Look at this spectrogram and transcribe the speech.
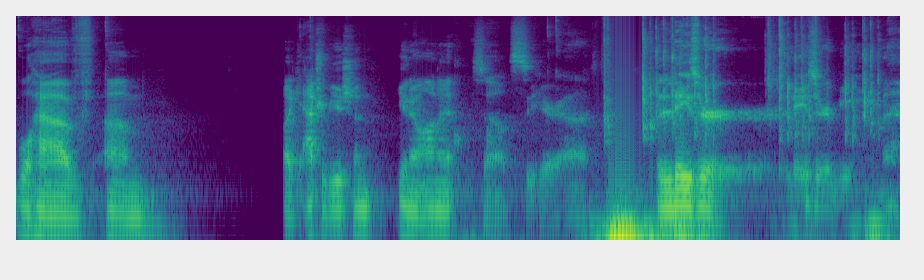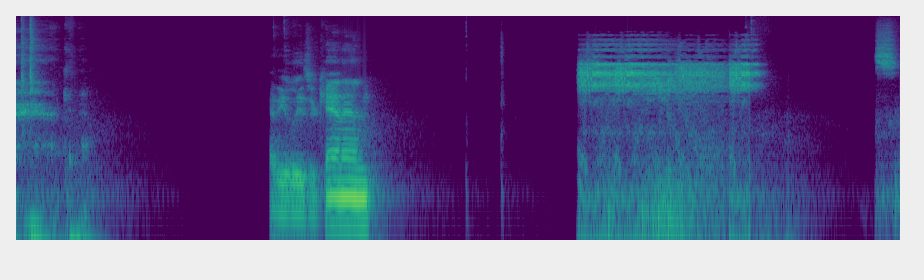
will have um, like attribution, you know, on it. So let's see here. Uh, laser, laser beam. Heavy laser cannon. Let's see.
